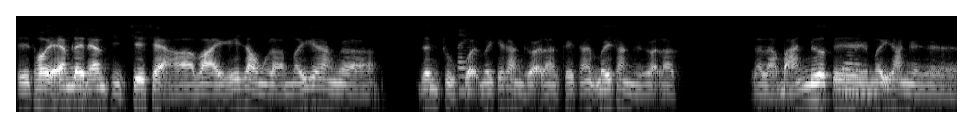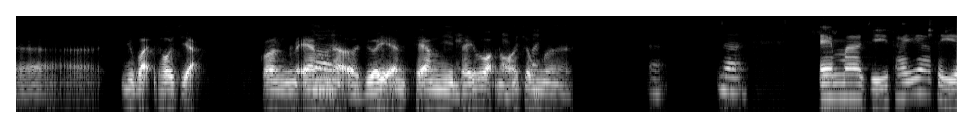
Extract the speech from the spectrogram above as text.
Thì thôi em lên em chỉ chia sẻ vài cái dòng là mấy cái thằng uh, dân chủ quậy mấy cái thằng gọi là cái mấy thằng gọi là là là bán nước cái, mấy thằng uh, như vậy thôi chị ạ còn em rồi. ở dưới em xem nhìn thấy bọn nó trông rồi. Rồi. em chỉ thấy thì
